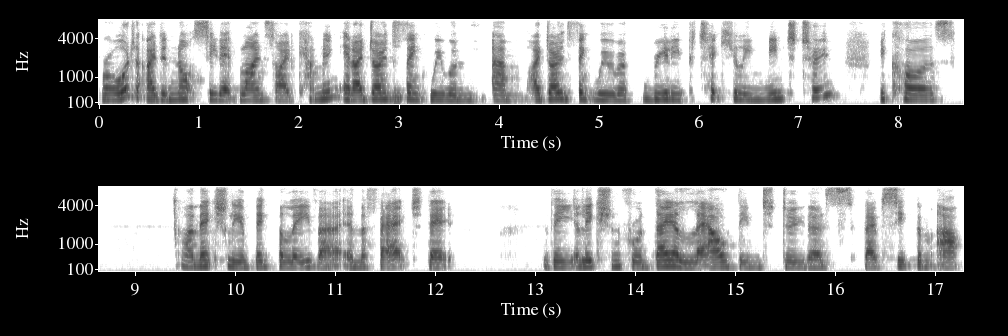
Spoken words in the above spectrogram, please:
fraud. I did not see that blind side coming, and I don't mm. think we were. Um, I don't think we were really particularly meant to, because I'm actually a big believer in the fact that the election fraud they allowed them to do this. They've set them up.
